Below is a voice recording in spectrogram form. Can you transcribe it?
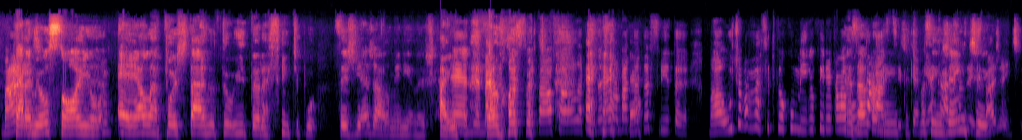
Mas... Cara, meu sonho é ela postar no Twitter assim, tipo, vocês viajaram, meninas. Aí, é, não é nada disso. Nossa... Eu tava falando apenas de uma batata frita. Uma última batata frita que eu comi, que eu queria que ela Exatamente. voltasse. Tipo assim, gente, isso, tá, gente?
